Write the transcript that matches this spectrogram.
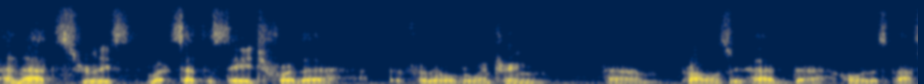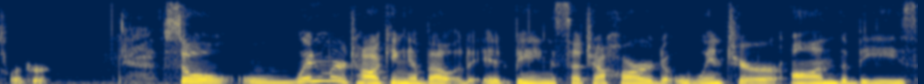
and that's really what set the stage for the for the overwintering um, problems we've had uh, over this past winter. So, when we're talking about it being such a hard winter on the bees,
